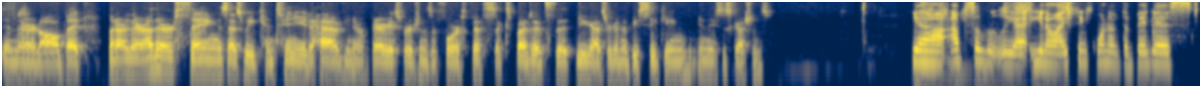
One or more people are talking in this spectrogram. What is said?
in there at all but but are there other things as we continue to have you know various versions of fourth fifth sixth budgets that you guys are going to be seeking in these discussions yeah absolutely I, you know i think one of the biggest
